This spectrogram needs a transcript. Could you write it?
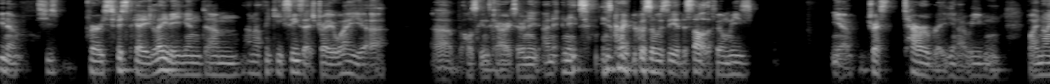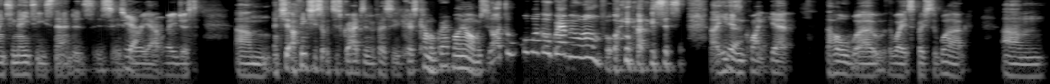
you know, she's very sophisticated lady, and um, and I think he sees that straight away. Uh, uh, Hoskins' character, and it, and, it, and it's it's great because obviously at the start of the film he's you know dressed terribly, you know, even by 1980s standards, is is Yeah. very outrageous. Um, and she, I think she sort of just grabs him at first. He goes, "Come on, grab my arm." She's like, "I don't, what am I going to grab your arm for?" You know, he's just like he Yeah. doesn't quite get the whole uh, the way it's supposed to work. Um,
